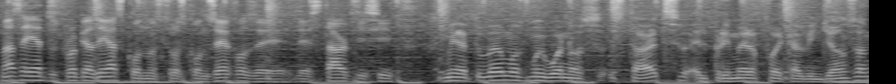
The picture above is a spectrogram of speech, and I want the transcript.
más allá de tus propias ligas, con nuestros consejos de, de start y sit. Pues mira, tuvimos muy buenos starts. El primero fue Calvin Johnson.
